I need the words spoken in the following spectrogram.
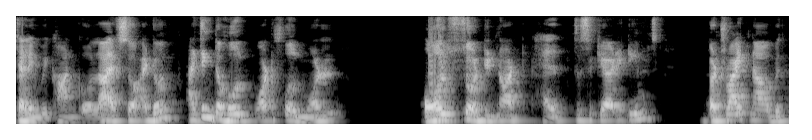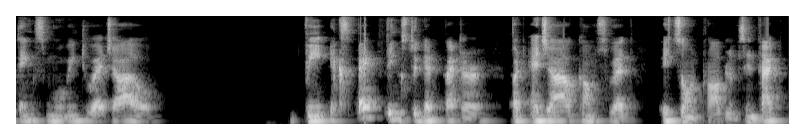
telling we can't go live so i don't i think the whole waterfall model also did not help the security teams but right now with things moving to agile we expect things to get better, but agile comes with its own problems. In fact,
